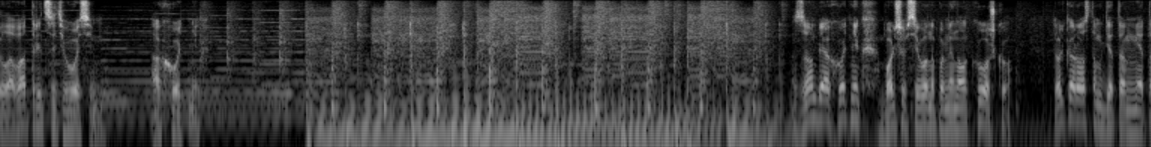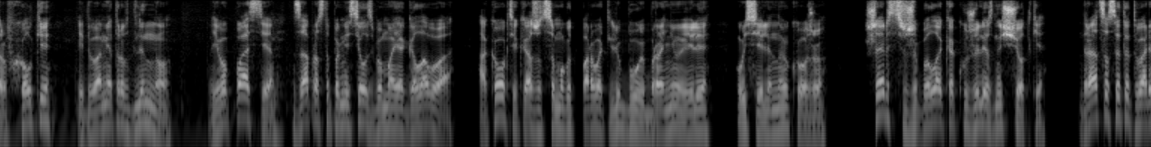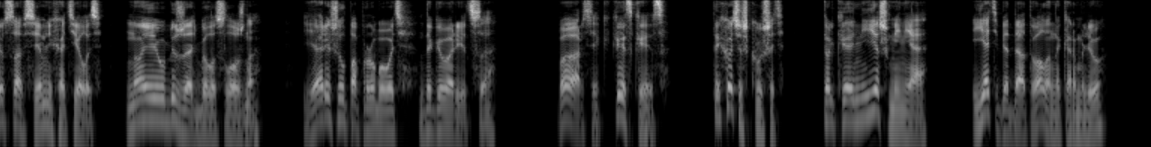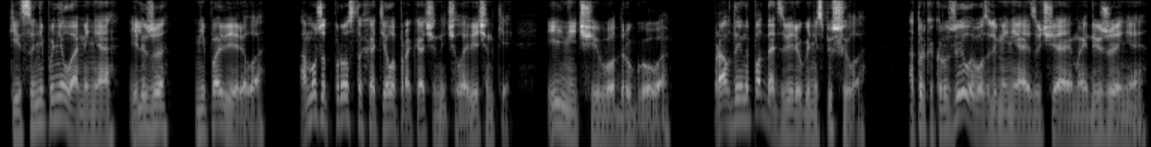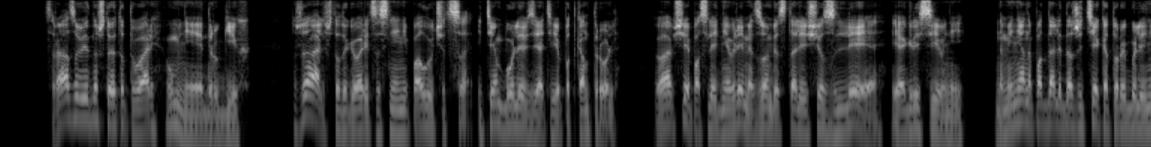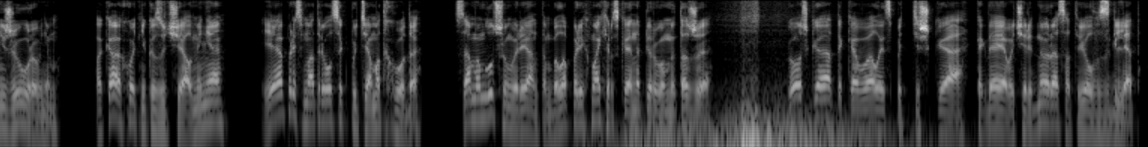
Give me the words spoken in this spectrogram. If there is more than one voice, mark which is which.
Speaker 1: Глава 38. Охотник. Зомби-охотник больше всего напоминал кошку, только ростом где-то метр в холке и 2 метра в длину. В его пасти запросто поместилась бы моя голова, а когти, кажется, могут порвать любую броню или усиленную кожу. Шерсть же была как у железной щетки – Драться с этой тварью совсем не хотелось, но и убежать было сложно. Я решил попробовать договориться. «Барсик, кыс-кыс, ты хочешь кушать? Только не ешь меня, я тебя до отвала накормлю». Киса не поняла меня, или же не поверила. А может, просто хотела прокачанной человеченки и ничего другого. Правда, и нападать зверюга не спешила а только кружила возле меня, изучая мои движения. Сразу видно, что эта тварь умнее других. Жаль, что договориться с ней не получится, и тем более взять ее под контроль. Вообще, последнее время зомби стали еще злее и агрессивней. На меня нападали даже те, которые были ниже уровнем. Пока охотник изучал меня, я присматривался к путям отхода. Самым лучшим вариантом была парикмахерская на первом этаже – Кошка атаковала из-под тишка, когда я в очередной раз отвел взгляд.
